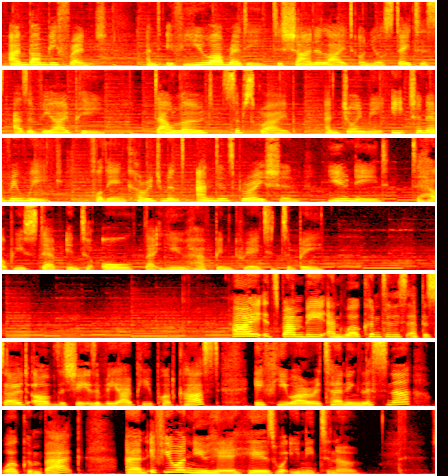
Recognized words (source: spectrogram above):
I'm Bambi French, and if you are ready to shine a light on your status as a VIP, download, subscribe, and join me each and every week for the encouragement and inspiration you need to help you step into all that you have been created to be. Hi, it's Bambi, and welcome to this episode of the She is a VIP podcast. If you are a returning listener, welcome back. And if you are new here, here's what you need to know.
